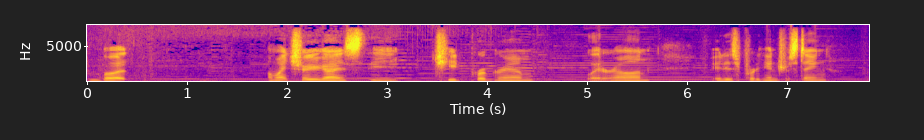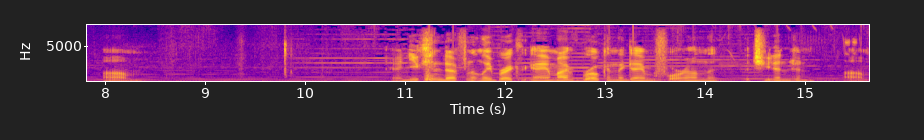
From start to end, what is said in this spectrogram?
But I might show you guys the cheat program later on. It is pretty interesting. Um, and you can definitely break the game. I've broken the game before on the, the cheat engine. Um,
